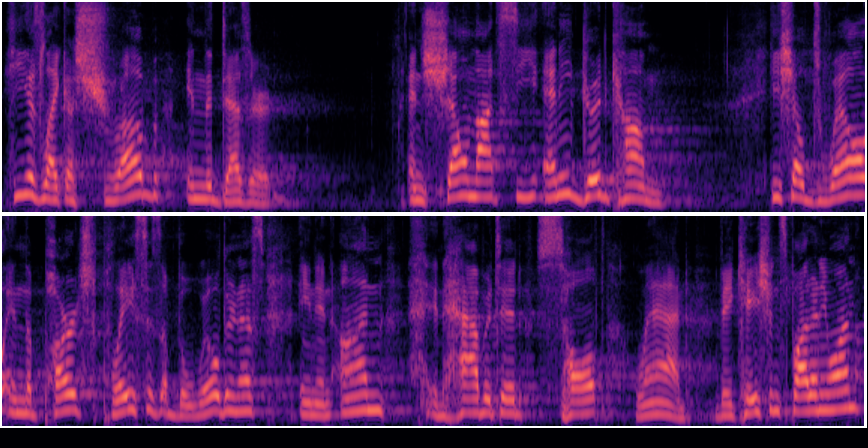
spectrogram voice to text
He is like a shrub in the desert and shall not see any good come. He shall dwell in the parched places of the wilderness in an uninhabited salt land. Vacation spot, anyone?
